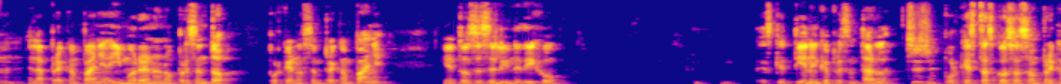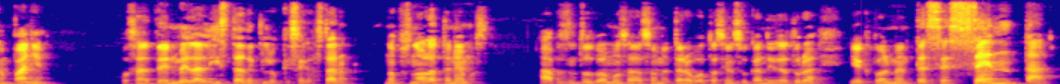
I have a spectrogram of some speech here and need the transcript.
en la precampaña? Y Morena no presentó porque no está en precampaña. Y entonces el INE dijo, es que tienen que presentarla. Sí, sí. Porque estas cosas son pre-campaña. O sea, denme la lista de lo que se gastaron. No, pues no la tenemos. Ah, pues entonces vamos a someter a votación su candidatura y actualmente 60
